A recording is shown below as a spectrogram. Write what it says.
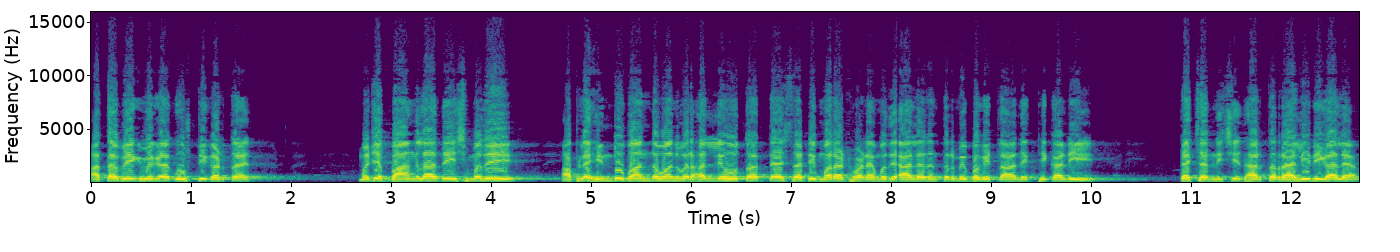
आता वेगवेगळ्या गोष्टी घडतायत. म्हणजे बांगलादेशमध्ये आपल्या हिंदू बांधवांवर हल्ले होतात त्यासाठी मराठवाड्यामध्ये आल्यानंतर मी बघितलं अनेक ठिकाणी त्याच्या निषेधार्थ रॅली निघाल्या.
